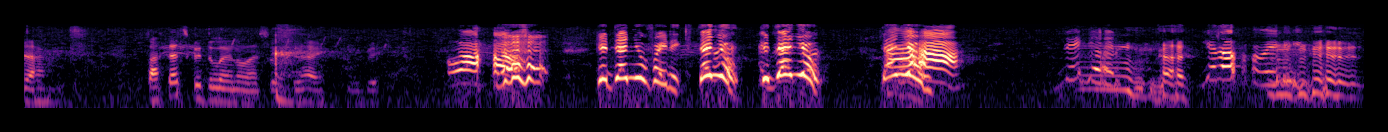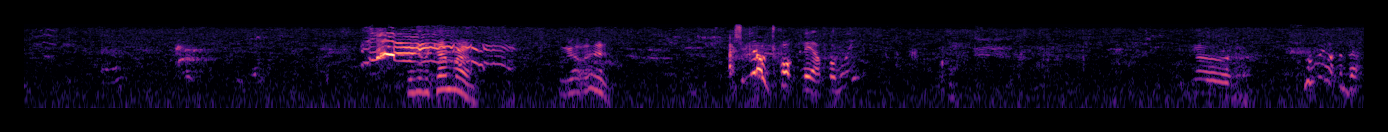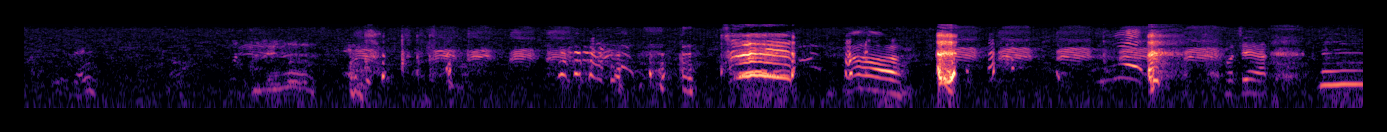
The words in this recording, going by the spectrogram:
Yeah. That, that's good to learn all that sort of shit, hey? continue, Phoenix. Continue. Continue. Continue. Ah! No. Get off of me! Look at the camera. Look out there. I should get on top now, probably. Yeah.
